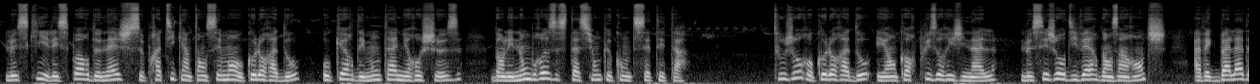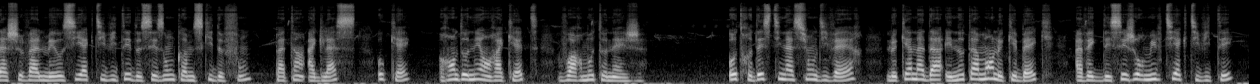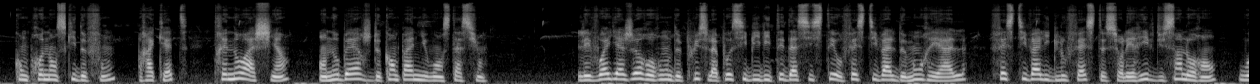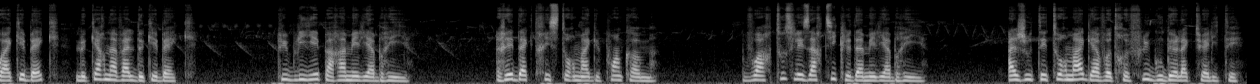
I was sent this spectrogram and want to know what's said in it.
le ski et les sports de neige se pratiquent intensément au Colorado, au cœur des montagnes rocheuses, dans les nombreuses stations que compte cet État. Toujours au Colorado et encore plus original, le séjour d'hiver dans un ranch, avec balade à cheval mais aussi activités de saison comme ski de fond, patin à glace, hockey, randonnée en raquette, voire motoneige. Autre destination d'hiver, le Canada et notamment le Québec, avec des séjours multi-activités, comprenant ski de fond, raquette, traîneau à chien, en auberge de campagne ou en station les voyageurs auront de plus la possibilité d'assister au Festival de Montréal, Festival Igloo Fest sur les rives du Saint-Laurent, ou à Québec, le Carnaval de Québec. Publié par Amélia Brille. Rédactrice tourmag.com. Voir tous les articles d'Amélia Brille. Ajoutez Tourmag à votre flux Google Actualité.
